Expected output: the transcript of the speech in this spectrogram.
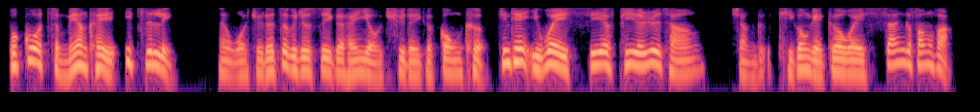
不过，怎么样可以一直领？那我觉得这个就是一个很有趣的一个功课。今天一位 CFP 的日常。想提供给各位三个方法，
